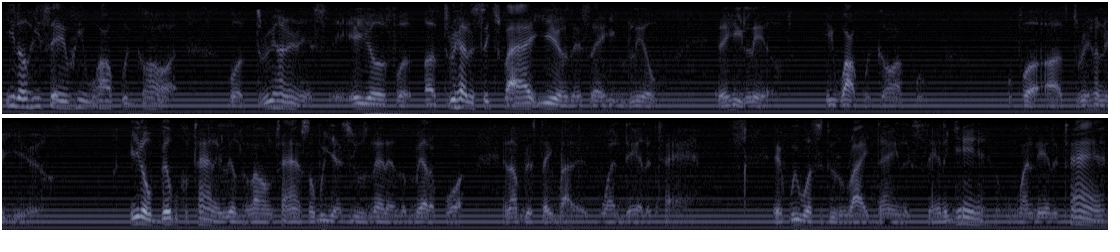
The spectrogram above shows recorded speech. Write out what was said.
You know, he said if he walked with God for 300, you know, for uh, 365 years, they say he lived, that he lived. He walked with God for for uh, 300 years. You know, biblical time, they lived a long time, so we just using that as a metaphor. And I'm just thinking about it one day at a time. If we was to do the right thing, say it again, one day at a time,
